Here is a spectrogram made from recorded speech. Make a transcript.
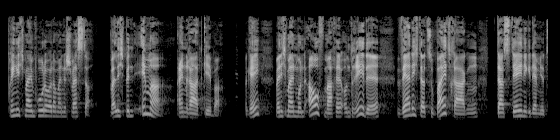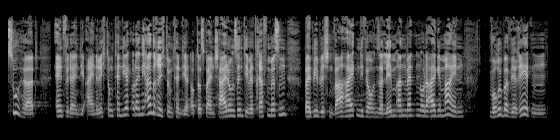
bringe ich meinen Bruder oder meine Schwester, weil ich bin immer ein Ratgeber. Okay? Wenn ich meinen Mund aufmache und rede, werde ich dazu beitragen, dass derjenige, der mir zuhört, entweder in die eine Richtung tendiert oder in die andere Richtung tendiert. Ob das bei Entscheidungen sind, die wir treffen müssen, bei biblischen Wahrheiten, die wir auf unser Leben anwenden oder allgemein, worüber wir reden,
